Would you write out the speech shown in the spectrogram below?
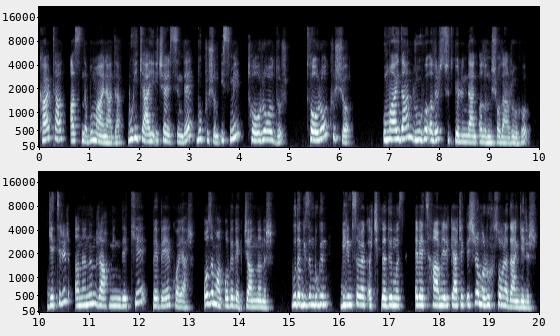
kartal aslında bu manada bu hikaye içerisinde bu kuşun ismi Toğrol'dur. Toğrol kuşu Umay'dan ruhu alır, süt gölünden alınmış olan ruhu. Getirir ananın rahmindeki bebeğe koyar. o zaman o bebek canlanır. Bu da bizim bugün bilimsel olarak açıkladığımız evet hamilelik gerçekleşir ama ruh sonradan gelir.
